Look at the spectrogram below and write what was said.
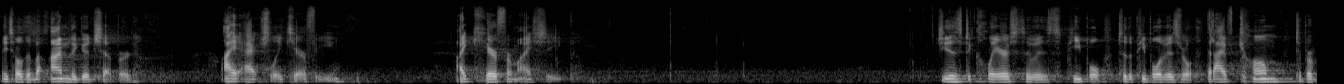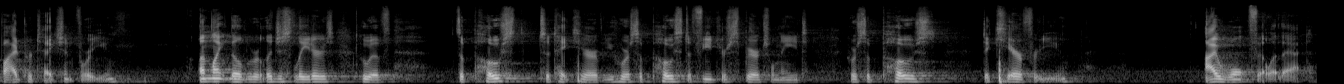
He told them, I'm the good shepherd. I actually care for you. I care for my sheep. Jesus declares to his people, to the people of Israel, that I've come to provide protection for you. Unlike the religious leaders who have supposed to take care of you, who are supposed to feed your spiritual needs, who are supposed to care for you, I won't fail at that.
